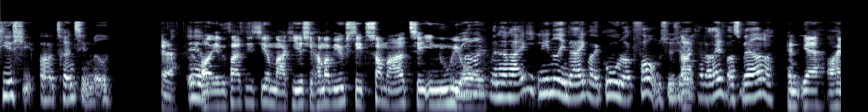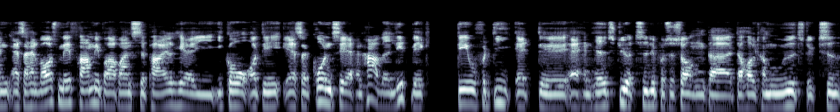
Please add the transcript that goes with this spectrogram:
Hirschi og Trentin med. Ja, øhm, og jeg vil faktisk lige sige om Mark Hirschi, ham har vi jo ikke set så meget til endnu i år. Nej, men han har ikke lignet en, der ikke var i god nok form, synes jeg. Nej. Han har rigtig faktisk været der. Han, ja, og han, altså, han var også med fremme i Brabants Pejl her i, i går, og det, altså, grunden til, at han har været lidt væk, det er jo fordi, at, øh, at han havde et styr tidligt på sæsonen, der, der holdt ham ude et stykke tid.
